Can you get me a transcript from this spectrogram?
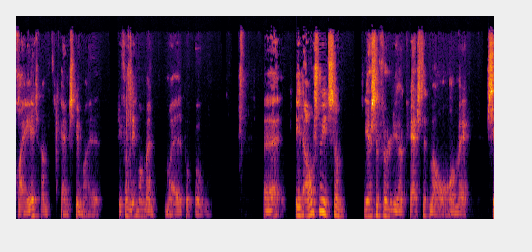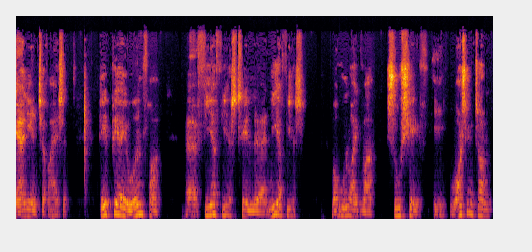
præget ham ganske meget. Det fornemmer man meget på bogen. Øh, et afsnit, som jeg selvfølgelig har kastet mig over med særlig interesse, det er perioden fra øh, 84 til øh, 89, hvor Ulrik var souschef i Washington,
